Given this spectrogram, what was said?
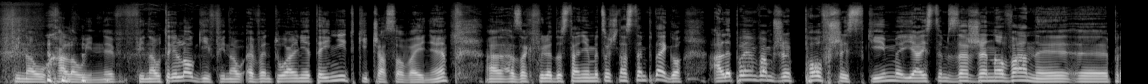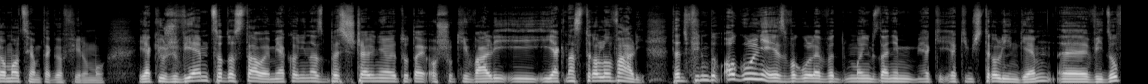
finału Halloween, nie? Finał trylogii, finał ewentualnie tej nitki czasowej, nie? A, a za chwilę dostaniemy coś następnego. Ale powiem wam, że po wszystkim ja jestem zażenowany e, promocją tego filmu. Jak już wiem, co dostałem, jak oni nas bezczelnie tutaj oszukiwali i, i jak nas trollowali. Ten film ogólnie jest w ogóle moim zdaniem jak, jakimś trollingiem e, widzów,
